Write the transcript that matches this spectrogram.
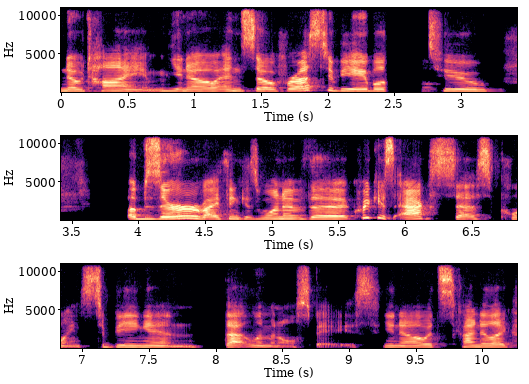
no time you know? And so for us to be able to observe i think is one of the quickest access points to being in that liminal space you know? It's kind of like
